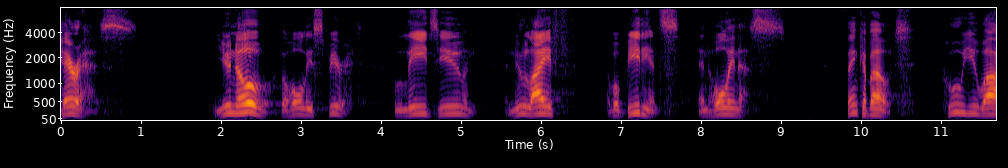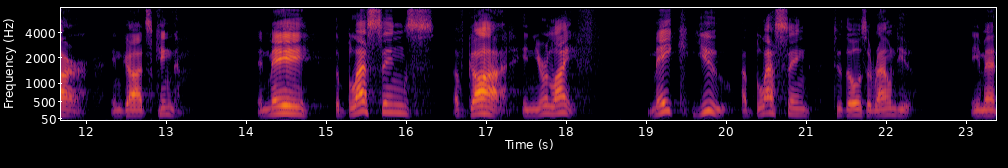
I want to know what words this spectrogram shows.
Perez. You know the Holy Spirit who leads you in a new life of obedience and holiness. Think about who you are in God's kingdom. And may the blessings of God in your life make you a blessing to those around you. Amen.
